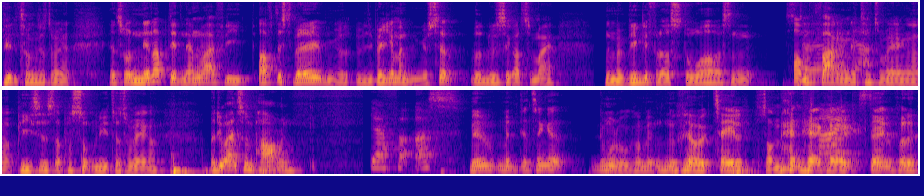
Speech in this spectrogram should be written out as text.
vildt tunge tatoveringer. Jeg tror netop, det er den anden vej, fordi oftest vælger, vælger man dem jo selv, ved du så godt som mig, når man virkelig får lavet store og sådan Større, omfangende ja. tatoveringer, pieces og personlige tatoveringer. Og det er jo altid empowering. Ja, for os. Men, men jeg tænker, nu må du komme ind. Nu kan jeg jo ikke tale som mand her, Nej. kan jeg jo ikke tale på det.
